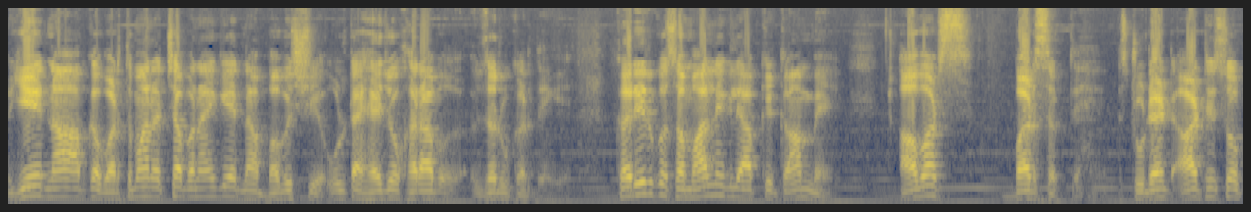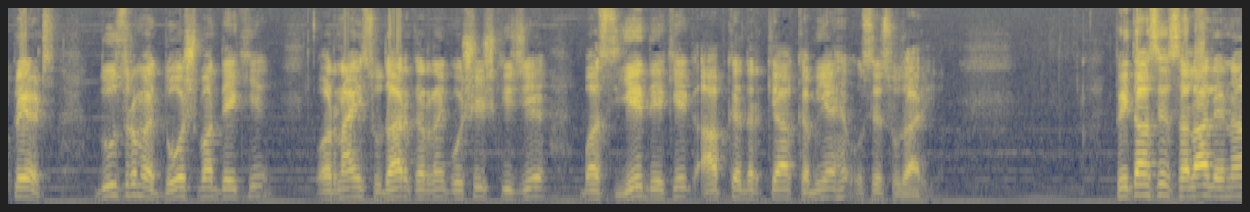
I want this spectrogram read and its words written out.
ये ना आपका वर्तमान अच्छा बनाएँगे, ना भविष्य। उल्टा है जो खराब, ज़रूर कर देंगे। करियर को संभालने के लिए आपके काम में आवर्स बढ़ सकते हैं। स्टूडेंट आर्टिस्ट और प्लेयर्स दूसरों में दोष मत देखिए। और ना ही सुधार करने की कोशिश कीजिए। बस ये देखिए आपके अंदर क्या कमियाँ हैं, उसे सुधारिए। पिता से सलाह लेना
